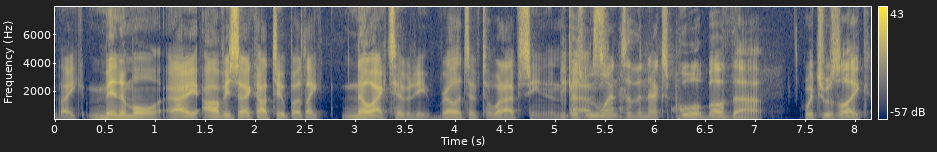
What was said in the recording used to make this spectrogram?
like minimal. I obviously I caught two, but like no activity relative to what I've seen in the Because we went to the next pool above that, which was like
